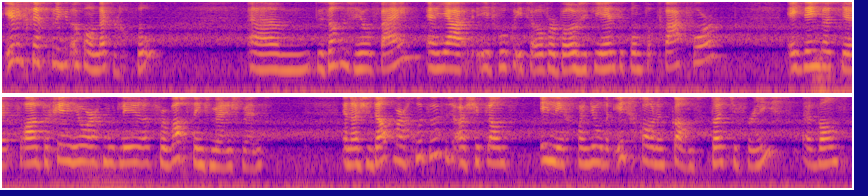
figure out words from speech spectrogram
eerlijk gezegd vind ik het ook wel een lekker gevoel. Um, dus dat is heel fijn. En ja, je vroeg iets over boze cliënten. Komt dat vaak voor? Ik denk dat je vooral het begin heel erg moet leren verwachtingsmanagement. En als je dat maar goed doet, dus als je klant inlicht van joh, er is gewoon een kans dat je verliest. Uh, want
